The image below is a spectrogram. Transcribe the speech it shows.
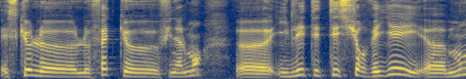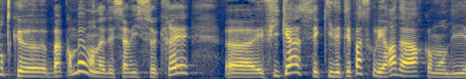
est-ce que le, fait que finalement euh, il ait été surveillé montre que bah, quand même on a des services secrets efficaces et qu'il n'était pas sous les radars, comme on dit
